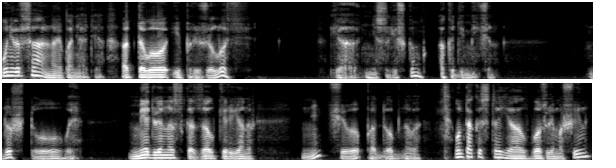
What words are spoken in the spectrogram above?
Универсальное понятие, оттого и прижилось. Я не слишком академичен. Да что вы! — медленно сказал Кирьянов. «Ничего подобного». Он так и стоял возле машины,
